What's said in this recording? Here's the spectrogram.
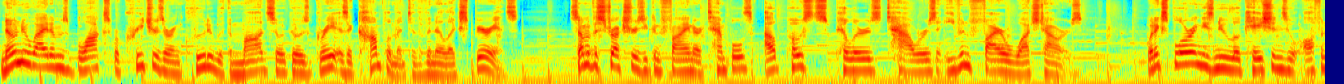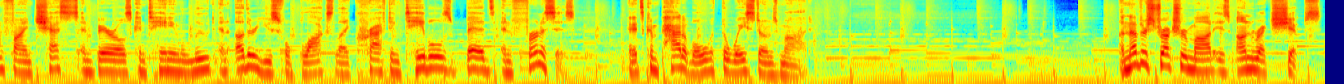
No new items, blocks, or creatures are included with the mod, so it goes great as a complement to the vanilla experience. Some of the structures you can find are temples, outposts, pillars, towers, and even fire watchtowers. When exploring these new locations, you'll often find chests and barrels containing loot and other useful blocks like crafting tables, beds, and furnaces, and it's compatible with the Waystones mod. Another structure mod is Unwrecked Ships.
